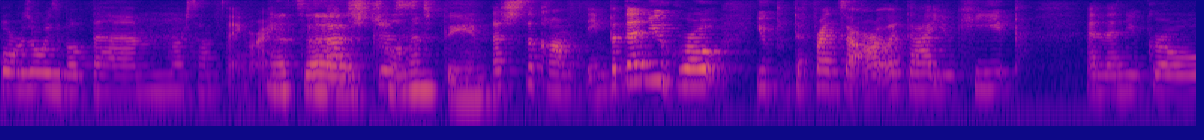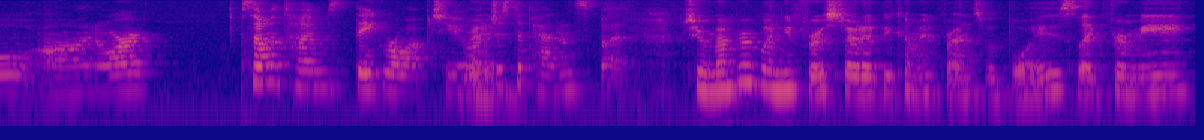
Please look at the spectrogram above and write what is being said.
or was always about them or something, right? that's But a that's just common theme. that's just a common theme. But then you grow, you the friends that aren't like that, you keep, and then you grow on, or sometimes they grow up too. Right. It just depends, but Do you remember when you first started becoming friends with boys? Like for me,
